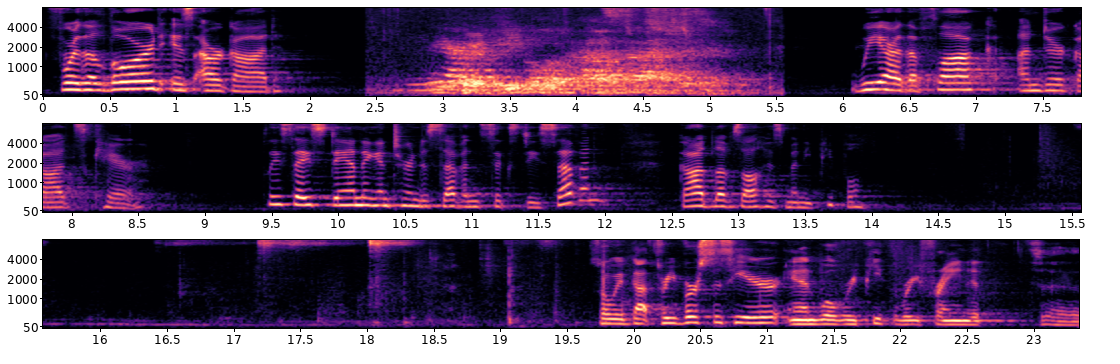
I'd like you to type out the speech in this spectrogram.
For the Lord is our God. We are the people of God's pasture. We are the flock under God's care. Please say standing and turn to 767. God loves all his many people. So we've got three verses here, and we'll repeat the refrain at, uh,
